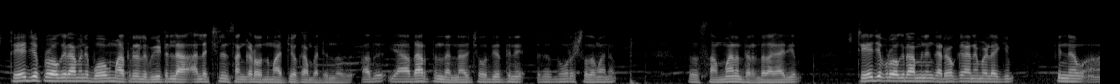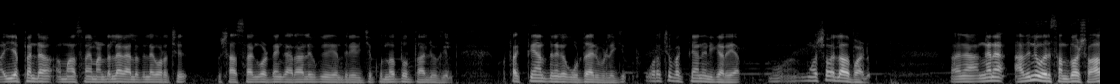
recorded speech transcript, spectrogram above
സ്റ്റേജ് പ്രോഗ്രാമിന് പോകുമ്പോൾ മാത്രമേ ഉള്ളൂ. വീട്ടിലെ അലച്ചിലും സങ്കടം ഒന്ന് മാറ്റി വെക്കാൻ പറ്റുന്നത്. അത് യാഥാർത്ഥ്യം തന്നെ. അത് ചോദ്യത്തിന് ഒരു നൂറ് ശതമാനം സമ്മാനം തരേണ്ടത് കാര്യം. സ്റ്റേജ് പ്രോഗ്രാമിനും കരോക്കാനമേളയ്ക്കും പിന്നെ അയ്യപ്പന്റെ മാസമായ മണ്ഡലകാലത്തിലെ കുറച്ച് ശാസ്താംകോട്ടയം കരാളിക്ക് കേന്ദ്രീകരിച്ച് കുന്നത്തൂർ താലൂക്കിൽ ഭക്തിയാനത്തിനൊക്കെ കൂട്ടുകാർ വിളിക്കും. കുറച്ച് ഭക്തിയാനം എനിക്കറിയാം. മോശമല്ലാതെ പാടും. അങ്ങനെ അതിനും ഒരു സന്തോഷം. ആ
